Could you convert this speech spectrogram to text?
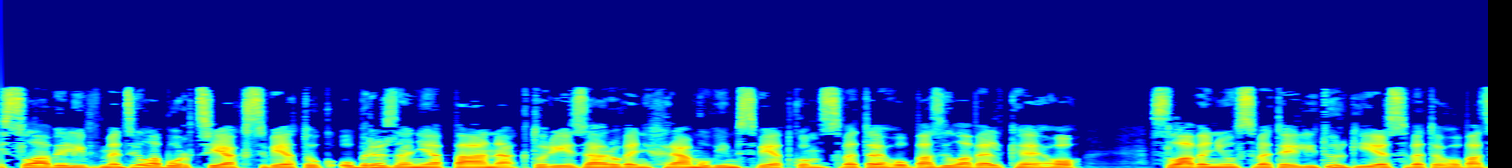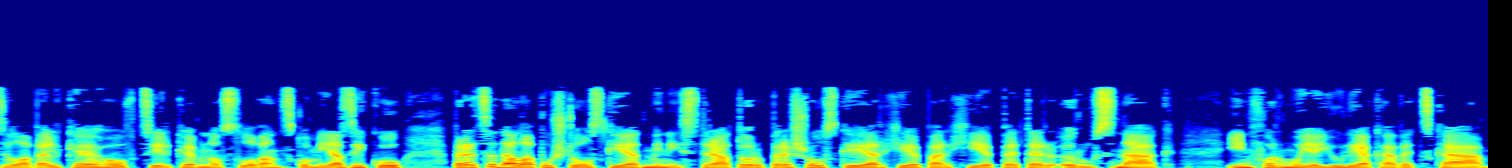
slavili v Medzilaborciach sviatok obrezania pána, ktorý je zároveň chrámovým sviatkom svätého Bazila Veľkého. Slaveniu Svetej liturgie svätého Bazila Veľkého v cirkevno-slovanskom jazyku predsedal apuštolský administrátor Prešovskej archieparchie Peter Rusnák. Informuje Julia Kavecká.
